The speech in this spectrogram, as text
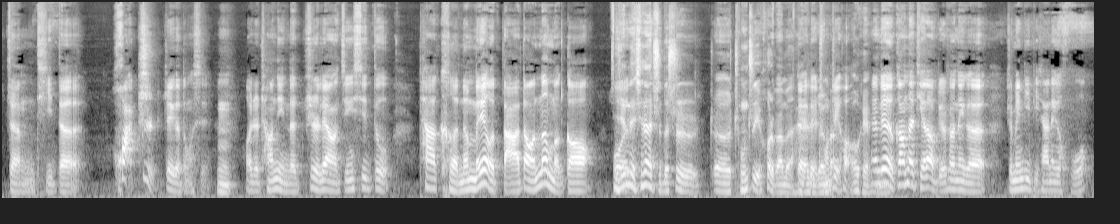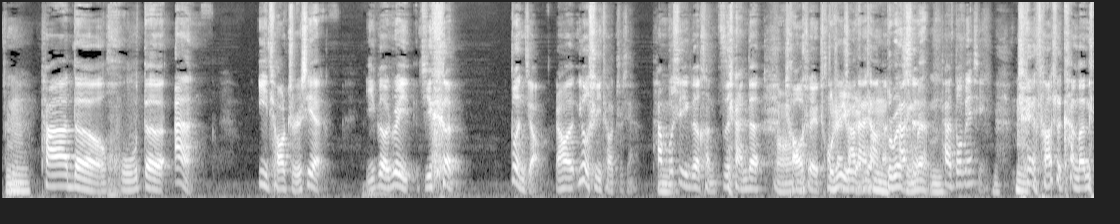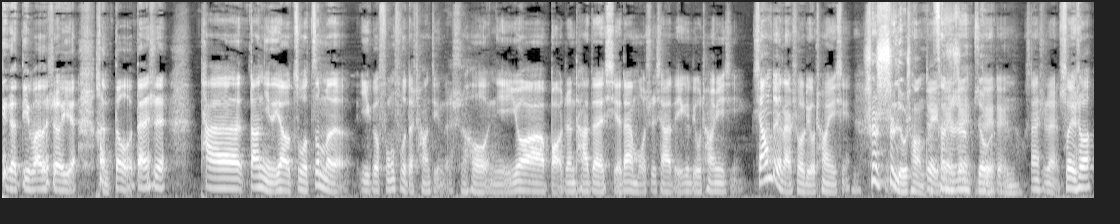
整体的画质这个东西，嗯，或者场景的质量精细度，它可能没有达到那么高。你我现在现在指的是呃重置以后的版本还对对，是原版重置以后？OK，那这个刚才提到，比如说那个殖民地底下那个湖，嗯，它的湖的岸一条直线，一个锐一个钝角，然后又是一条直线。它不是一个很自然的潮水冲在沙滩上的，它是它是多边形。这个当时看到那个地方的时候也很逗，但是它当你要做这么一个丰富的场景的时候，你又要保证它在携带模式下的一个流畅运行，相对来说流畅运行，是是流畅的，对，三十对帧比较稳。对对嗯，三十帧。所以说，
